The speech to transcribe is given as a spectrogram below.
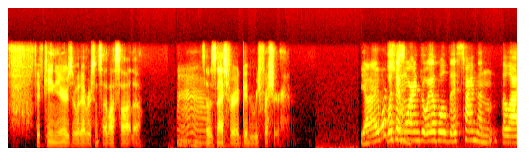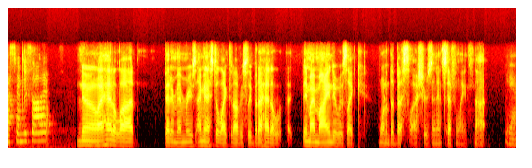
15 years or whatever since I last saw it though. Wow. So Wow. it's nice for a good refresher. Yeah, I watched. Was it more enjoyable this time than the last time you saw it? No, I had a lot better memories. I mean, I still liked it obviously, but I had a in my mind it was like one of the best slashers, and it's definitely not. Yeah.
